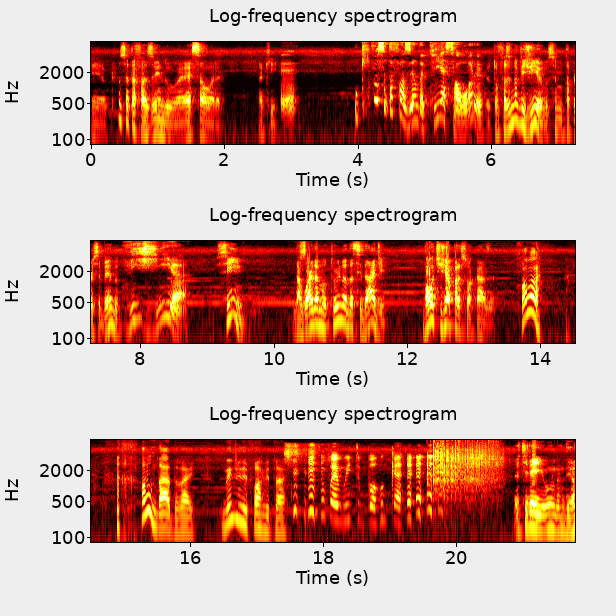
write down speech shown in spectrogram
É, o que você tá fazendo a essa hora aqui? É. O que você tá fazendo aqui essa hora? Eu tô fazendo a vigia, você não tá percebendo? Vigia? Sim. Da guarda noturna da cidade? Volte já para sua casa. Rola. Rola um dado, vai. Nem de uniforme tá. Foi muito bom, cara. Eu tirei um, não deu.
